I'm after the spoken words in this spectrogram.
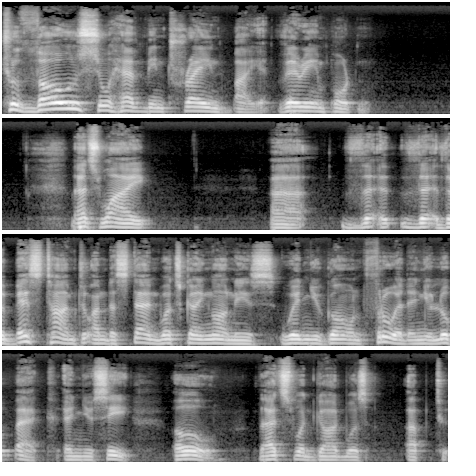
to those who have been trained by it. Very important. That's why uh, the, the, the best time to understand what's going on is when you go on through it and you look back and you see, oh, that's what God was up to.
